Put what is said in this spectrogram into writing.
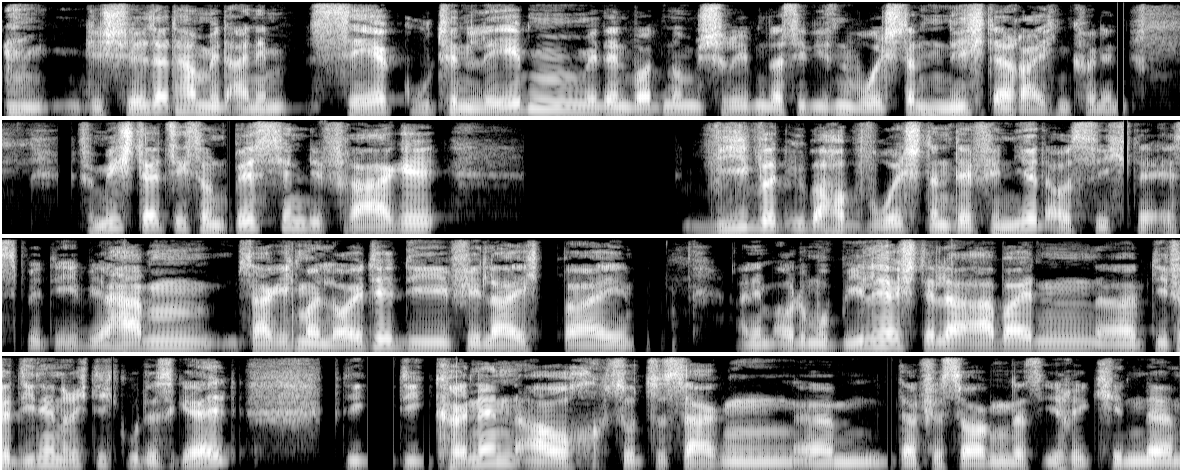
geschildert haben, mit einem sehr guten Leben, mit den Worten umschrieben, dass sie diesen Wohlstand nicht erreichen können. Für mich stellt sich so ein bisschen die Frage, wie wird überhaupt Wohlstand definiert aus Sicht der SPD? Wir haben, sage ich mal, Leute, die vielleicht bei einem Automobilhersteller arbeiten, äh, die verdienen richtig gutes Geld. Die, die können auch sozusagen ähm, dafür sorgen, dass ihre Kinder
